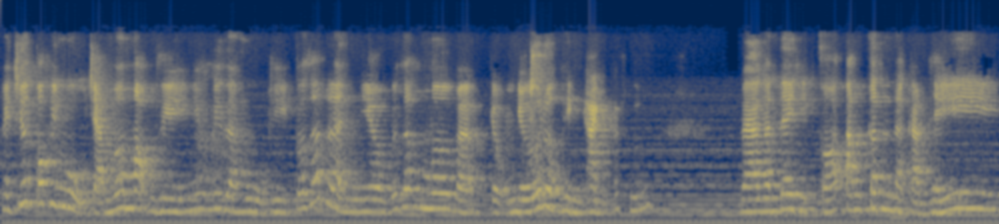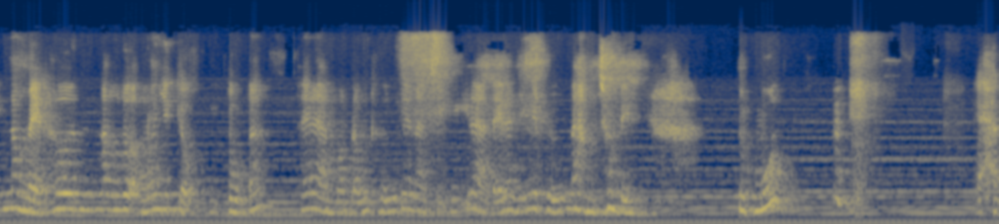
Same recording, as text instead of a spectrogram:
Ngày trước có khi ngủ chả mơ mộng gì, nhưng bây giờ ngủ thì có rất là nhiều cái giấc mơ và, kiểu, nhớ được hình ảnh các thứ. Và gần đây thì có tăng cân là cảm thấy nó mệt hơn, năng lượng nó như kiểu bị tụt á thế là một đống thứ nên là chị nghĩ là đấy là những cái thứ làm cho mình tụt mút dạ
